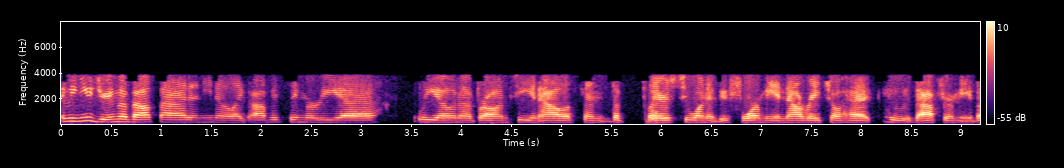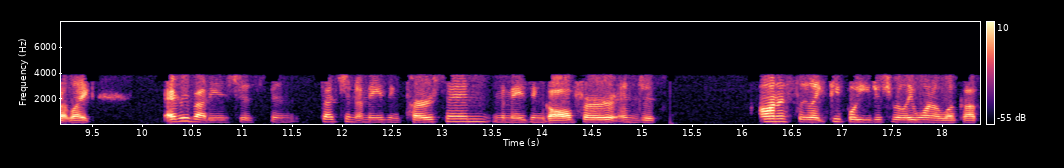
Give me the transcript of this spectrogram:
I mean, you dream about that, and you know, like obviously Maria, Leona, Bronte, and Alison, the players who won it before me, and now Rachel Heck, who is after me. But like, everybody's just been such an amazing person, an amazing golfer, and just honestly like people you just really want to look up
